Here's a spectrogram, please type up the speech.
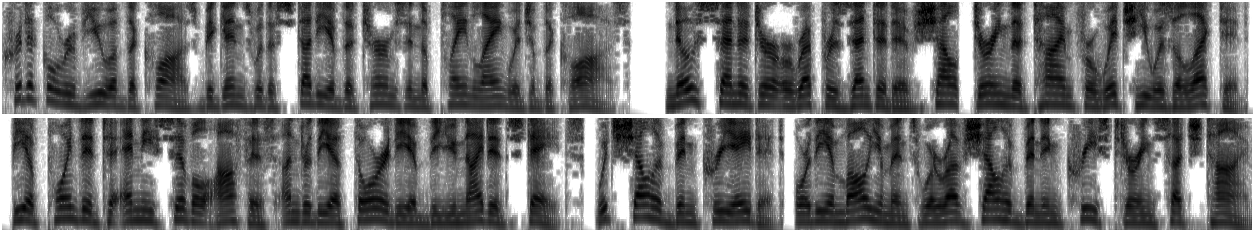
Critical review of the clause begins with a study of the terms in the plain language of the clause. No senator or representative shall, during the time for which he was elected, be appointed to any civil office under the authority of the United States, which shall have been created, or the emoluments whereof shall have been increased during such time."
